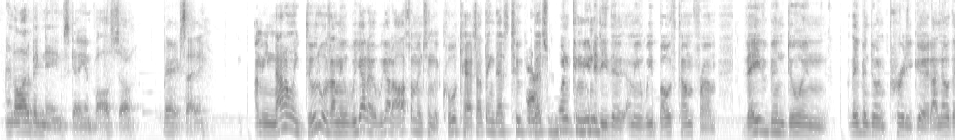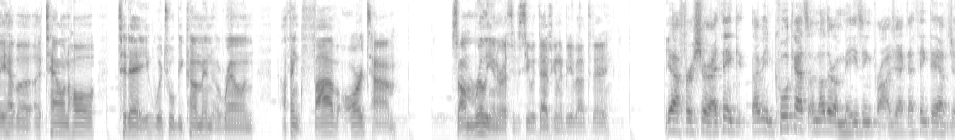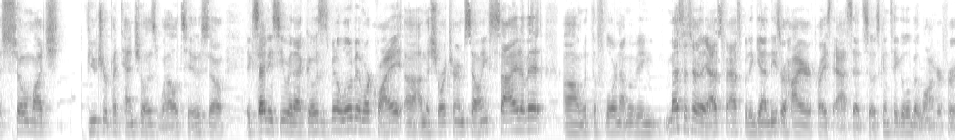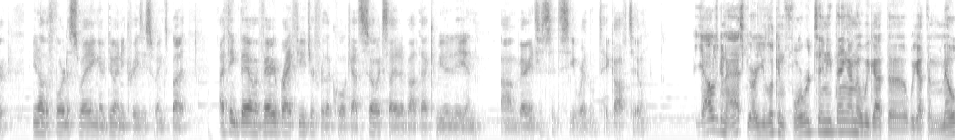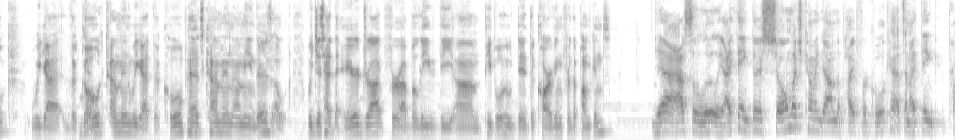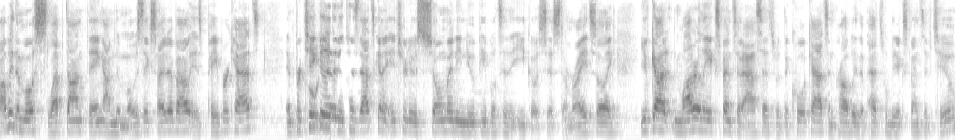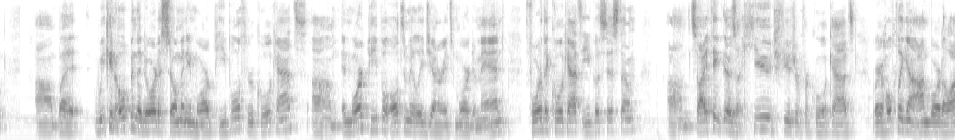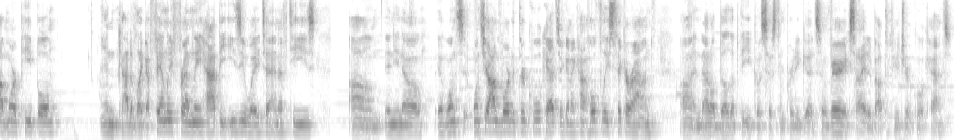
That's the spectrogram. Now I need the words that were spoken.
and a lot of big names getting involved. So very exciting. I mean, not only doodles. I mean, we gotta we gotta also mention the cool cats. I think that's two. Yeah. That's one community that I mean we both come from. They've been doing they've been doing pretty good. I know they have a, a town hall today, which will be coming around I think five our time. So I'm really interested to see what that's going to be about today. Yeah, for sure. I think I mean Cool Cats another amazing project. I think they have just so much future potential as well too. So exciting to see where that goes. It's been a little bit more quiet uh, on the short term selling side of it, um, with the floor not moving necessarily as fast. But again, these are higher priced assets, so it's going to take a little bit longer for you know the floor to swing or do any crazy swings. But I think they have a very bright future for the Cool Cats. So excited about that community and um, very interested to see where they'll take off to. Yeah, I was gonna ask you, are you looking forward to anything? I know we got the we got the milk we got the gold coming. We got the cool pets coming. I mean, there's a. We just had the airdrop for I believe the um, people who did the carving for the pumpkins. Yeah, absolutely. I think there's so much coming down the pipe for Cool Cats, and I think probably the most slept on thing I'm the most excited about is Paper Cats, and particularly oh, yeah. because that's going to introduce so many new people to the ecosystem, right? So like you've got moderately expensive assets with the Cool Cats, and probably the pets will be expensive too. Um, but we can open the door to so many more people through Cool Cats, um, and more people ultimately generates more demand for the Cool Cats ecosystem. Um, so I think there's a huge future for Cool Cats. We're hopefully going to onboard a lot more people in kind of like a family-friendly, happy, easy way to NFTs. Um, and you know, once once you're onboarded through Cool Cats, you're going to hopefully stick around, uh, and that'll build up the ecosystem pretty good. So very excited about the future of Cool Cats.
